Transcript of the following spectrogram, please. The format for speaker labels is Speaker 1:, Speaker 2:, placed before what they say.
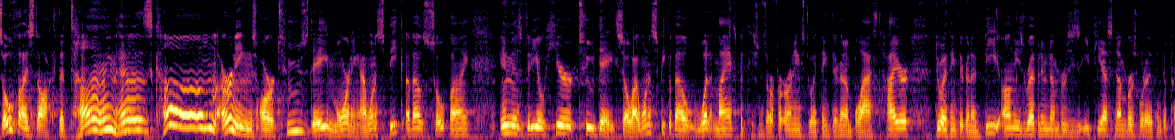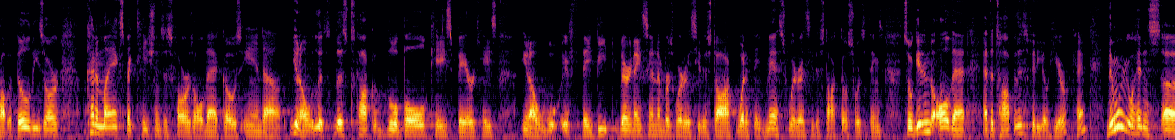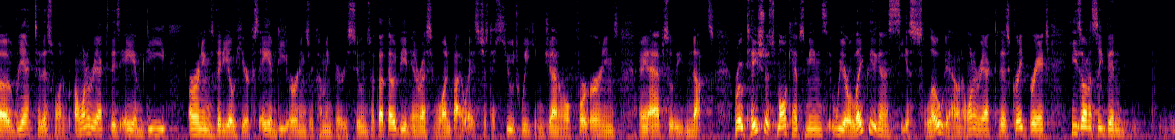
Speaker 1: SoFi stock, the time has come. Earnings are Tuesday morning. I want to speak about SoFi in this video here today. So I want to speak about what my expectations are for earnings. Do I think they're going to blast higher? Do I think they're going to beat on these revenue numbers, these EPS numbers? What do I think the probabilities are? Kind of my expectations as far as all that goes. And uh, you know, let's let's talk a little bull case, bear case you know, if they beat very nicely on numbers, where do I see the stock? What if they miss? Where do I see the stock? Those sorts of things. So we'll get into all that at the top of this video here, okay? Then we're going to go ahead and uh, react to this one. I want to react to this AMD earnings video here because AMD earnings are coming very soon. So I thought that would be an interesting one, by the way. It's just a huge week in general for earnings. I mean, absolutely nuts. Rotation of small caps means we are likely going to see a slowdown. I want to react to this. Greg Branch, he's honestly been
